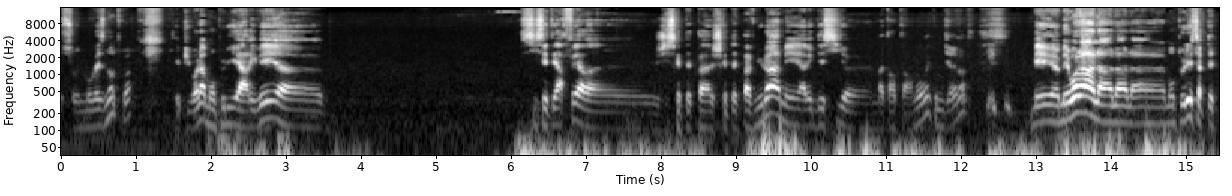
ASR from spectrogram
sur une mauvaise note quoi et puis voilà Montpellier est arrivé euh, si c'était à refaire j'y serais peut-être pas je serais peut-être pas venu là mais avec des si ma tante en aurait comme dirait l'autre mais mais voilà la la la Montpellier ça peut-être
